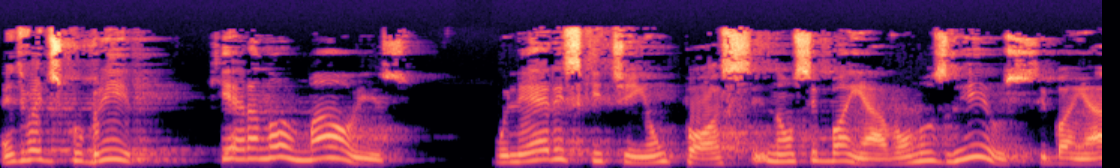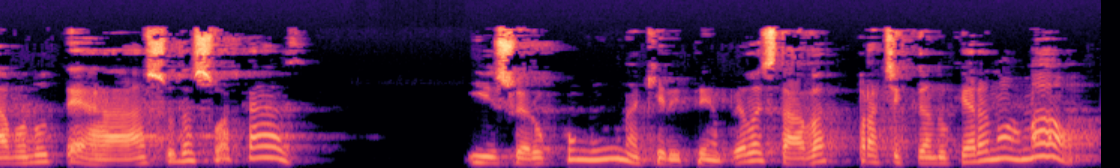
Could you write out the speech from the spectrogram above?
a gente vai descobrir que era normal isso. Mulheres que tinham posse não se banhavam nos rios, se banhavam no terraço da sua casa. E isso era o comum naquele tempo. Ela estava praticando o que era normal.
